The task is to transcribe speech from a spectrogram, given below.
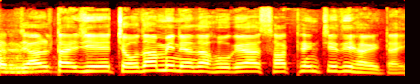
ਰਿਜ਼ਲਟ ਹੈ ਜੀ, ਇਹ 14 ਮਹੀਨਿਆਂ ਦਾ ਹੋ ਗਿਆ 60 ਇੰਚ ਦੀ ਹਾਈਟ ਹੈ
